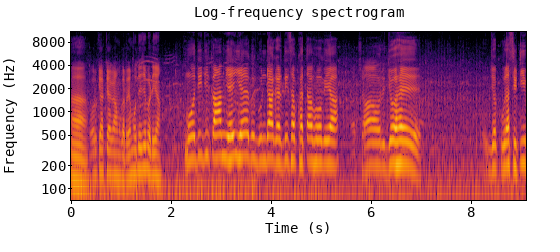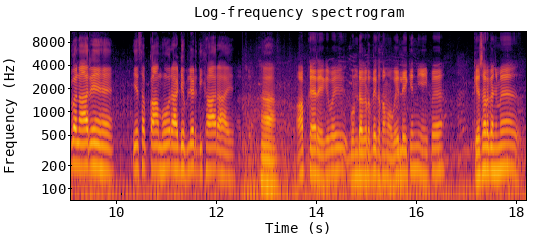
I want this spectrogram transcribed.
हाँ। और क्या क्या काम कर रहे हैं? मोदी जी बढ़िया। मोदी जी काम यही है कि गुंडागर्दी सब खत्म हो गया। और जो है जो पूरा सिटी बना रहे हैं ये सब काम हो रहा है डेवलप दिखा रहा है। अच्छा। हाँ। आप कह रहे हैं कि भाई गुंडागर्दी खत्म हो गई लेकिन यहीं पे केसरगंज में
